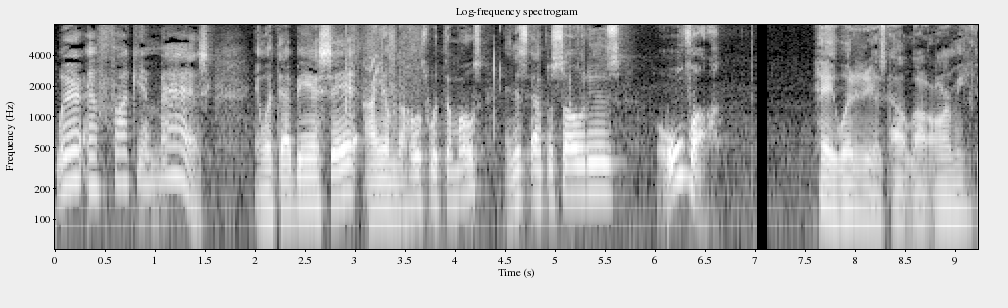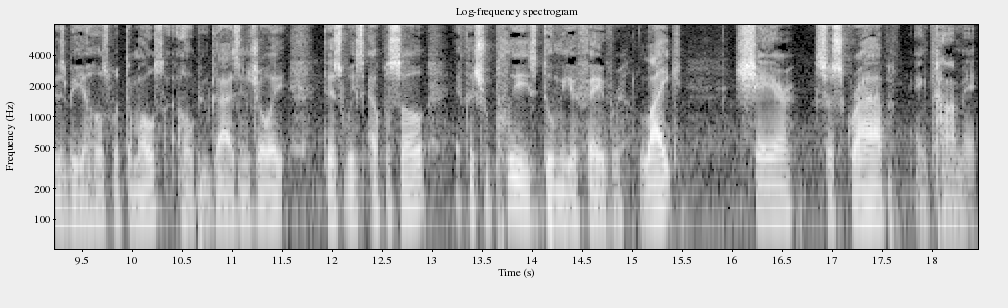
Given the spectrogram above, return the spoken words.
Wear a fucking mask. And with that being said, I am the host with the most, and this episode is over. Hey, what it is, Outlaw Army. This be your host with the most. I hope you guys enjoyed this week's episode. And could you please do me a favor? Like, share, subscribe, and comment.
